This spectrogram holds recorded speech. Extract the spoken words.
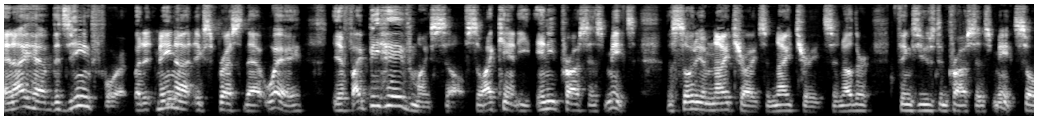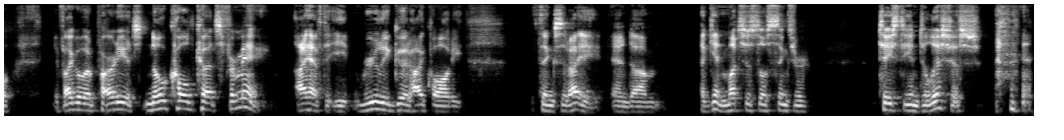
and I have the gene for it, but it may not express that way if I behave myself. So I can't eat any processed meats, the sodium nitrites and nitrates and other things used in processed meats. So if I go to a party, it's no cold cuts for me. I have to eat really good, high quality things that I eat. And um, again, much as those things are tasty and delicious,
